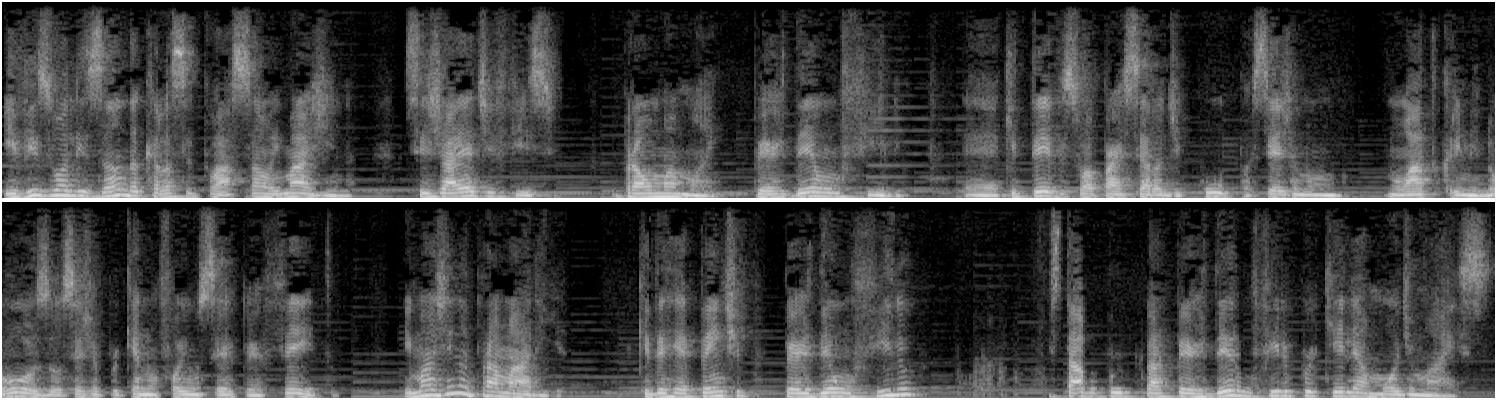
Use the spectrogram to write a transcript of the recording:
e visualizando aquela situação, imagina, se já é difícil para uma mãe perder um filho é, que teve sua parcela de culpa, seja num, num ato criminoso, ou seja porque não foi um ser perfeito, imagina para Maria, que de repente perdeu um filho, estava para perder um filho porque ele amou demais,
